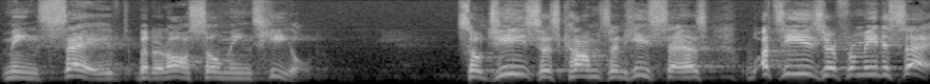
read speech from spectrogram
means saved, but it also means healed. So Jesus comes and he says, What's easier for me to say?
